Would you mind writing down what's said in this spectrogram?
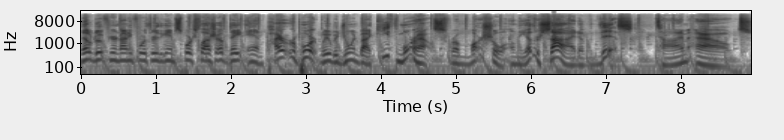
That'll do it for your 94.3 The Game Sports Flash update and Pirate Report. We'll be joined by Keith Morehouse from Marshall on the other side of this time out.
